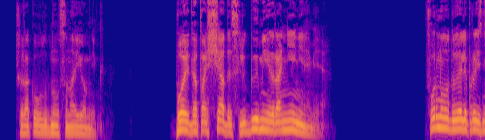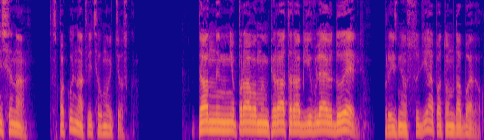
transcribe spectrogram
— широко улыбнулся наемник. «Бой до пощады с любыми ранениями!» «Формула дуэли произнесена», — спокойно ответил мой тезка. «Данным мне правом императора объявляю дуэль», — произнес судья, а потом добавил.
